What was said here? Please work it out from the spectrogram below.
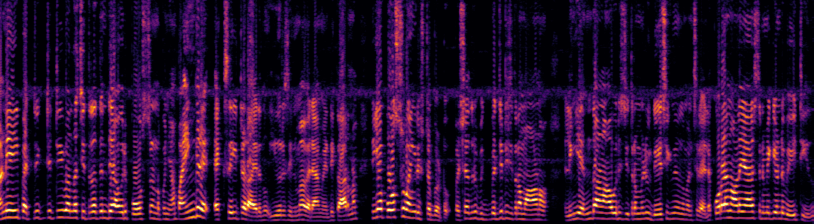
പണ്ട് ഈ പെറ്റിറ്റീവ് എന്ന ചിത്രത്തിന്റെ ആ ഒരു പോസ്റ്റർ കണ്ടപ്പോൾ ഞാൻ ഭയങ്കര എക്സൈറ്റഡ് ആയിരുന്നു ഈ ഒരു സിനിമ വരാൻ വേണ്ടി. കാരണം എനിക്ക് ആ പോസ്റ്റർ ഭയങ്കര ഇഷ്ടപ്പെട്ടു. പക്ഷെ അതൊരു ബിഗ് ബഡ്ജറ്റ് ചിത്രമാണോ? അല്ലെങ്കിൽ എന്താണ് ആ ഒരു ചിത്രം വഴി ഉദ്ദേശിക്കുന്നതെന്ന് മനസ്സിലായില്ല. കുറേ നാളെ ഞാൻ ആ സിനിമയ്ക്ക് വേണ്ടി വെയിറ്റ് ചെയ്തു.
